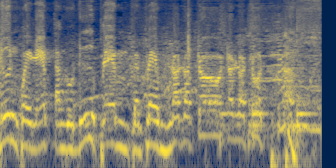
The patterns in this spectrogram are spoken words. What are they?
เดินไขว้แหลบตั้งดูดื้อเปรมเปรมเปรมละละโตละละโตไอ้รถหลังไอ้ไรอันไอ้ร้อยไอ้ร้อยก้อยไอ้ร้อยตัวชับก็คอยมือกีตาร์ดั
